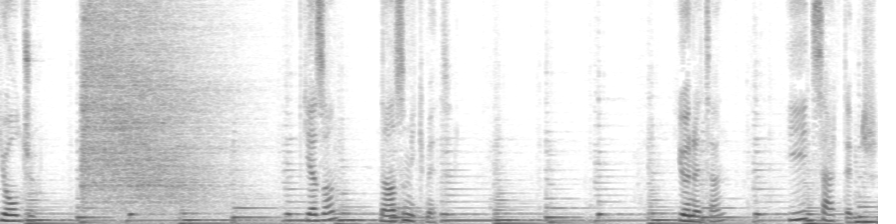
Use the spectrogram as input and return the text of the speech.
Yolcu Yazan Nazım Hikmet Yöneten Yiğit Sertdemir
